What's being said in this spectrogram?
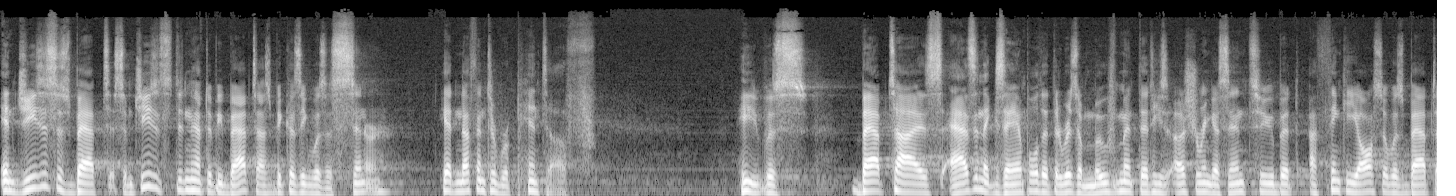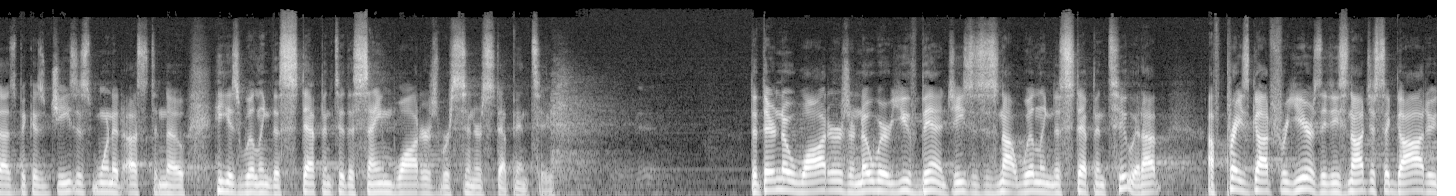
In Jesus' baptism, Jesus didn't have to be baptized because he was a sinner. He had nothing to repent of. He was baptized as an example that there is a movement that he's ushering us into, but I think he also was baptized because Jesus wanted us to know he is willing to step into the same waters where sinners step into. That there are no waters or nowhere you've been, Jesus is not willing to step into it. I, I've praised God for years that He's not just a God who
